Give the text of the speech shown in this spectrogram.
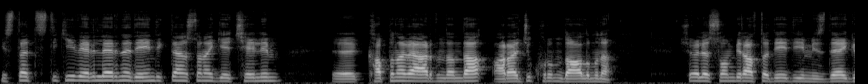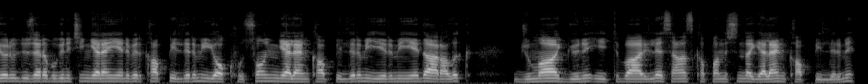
İstatistiki verilerine değindikten sonra geçelim e, kapına ve ardından da aracı kurum dağılımına. Şöyle son bir hafta dediğimizde görüldüğü üzere bugün için gelen yeni bir kap bildirimi yok. Son gelen kap bildirimi 27 Aralık Cuma günü itibariyle seans kapanışında gelen kap bildirimi.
